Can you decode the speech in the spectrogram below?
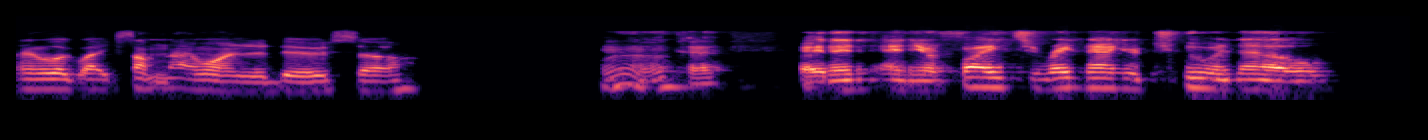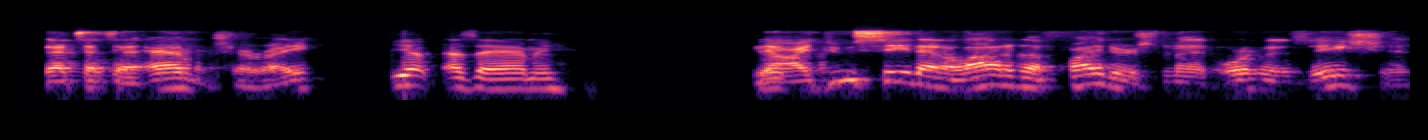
and it looked like something I wanted to do. So oh, okay. And then and your fights right now you're two and zero. That's as an amateur, right? yep, as a Amy. Now I do see that a lot of the fighters from that organization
